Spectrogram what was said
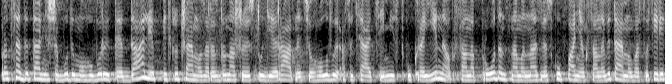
Про це детальніше будемо говорити далі. Підключаємо зараз до нашої студії радницю голови Асоціації міст України Оксана Продан. З нами на зв'язку. Пані Оксано, вітаємо вас в ефірі.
